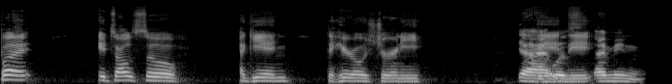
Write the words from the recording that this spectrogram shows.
but it's also again the hero's journey Yeah, The- it was. the- I mean,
